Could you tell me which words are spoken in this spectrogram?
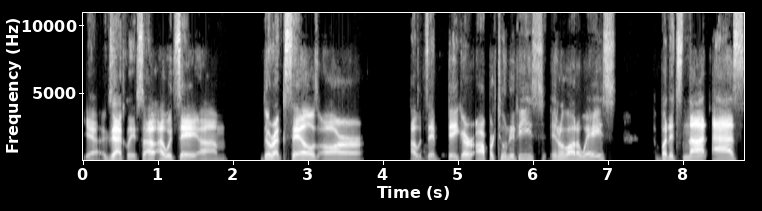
Yeah, exactly. So I, I would say um, direct sales are, I would say, bigger opportunities in a lot of ways, but it's not as,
